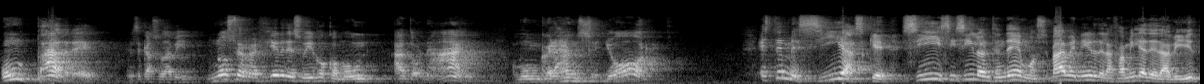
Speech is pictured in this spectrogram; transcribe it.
un padre, en este caso David, no se refiere de su hijo como un Adonai, como un gran Señor este Mesías que sí, sí, sí, lo entendemos, va a venir de la familia de David,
